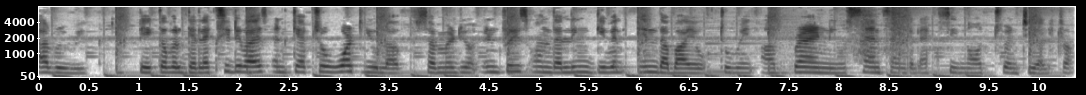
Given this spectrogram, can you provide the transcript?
every week. Take our Galaxy device and capture what you love. Submit your entries on the link given in the bio to win a brand new Samsung Galaxy Note 20 Ultra.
